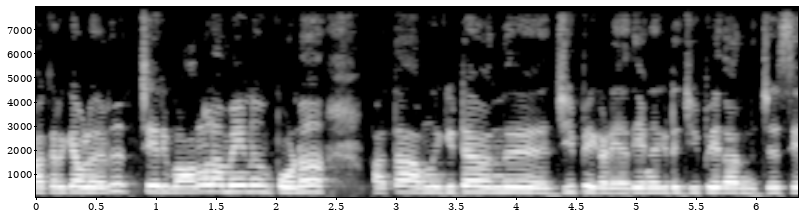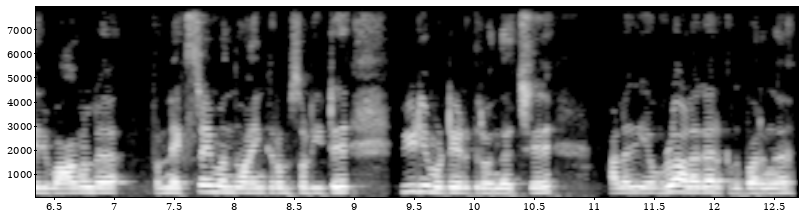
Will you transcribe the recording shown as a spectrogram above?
பார்க்குறக்கே அவ்வளோ சரி வாங்கலாமேன்னு போனால் பார்த்தா அவங்கக்கிட்ட வந்து ஜிபே கிடையாது. எங்ககிட்ட ஜிபே தான் இருந்துச்சு. சரி வாங்கலை அப்புறம் நெக்ஸ்ட் டைம் வந்து வாங்கிக்கிறோம்னு சொல்லிட்டு வீடியோ மட்டும் எடுத்துகிட்டு வந்தாச்சு. அழகு எவ்வளோ அழகாக இருக்குது பாருங்கள்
